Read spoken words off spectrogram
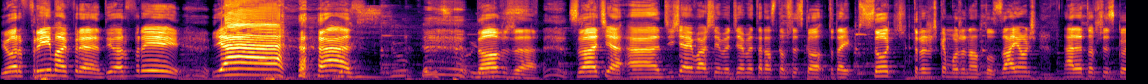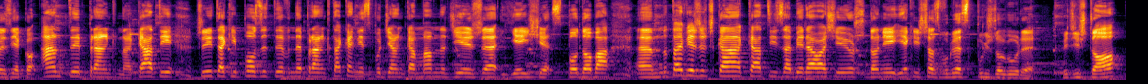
You are free, my friend. You are free. Yes! Dobrze. Słuchajcie, e, dzisiaj właśnie będziemy teraz to wszystko tutaj psuć. Troszeczkę może nam to zająć, ale to wszystko jest jako antyprank na Kati, czyli taki pozytywny prank, taka niespodzianka. Mam nadzieję, że jej się spodoba. Em, no ta wieżyczka Kati zabierała się już do niej jakiś czas w ogóle spójrz do góry. Widzisz to?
